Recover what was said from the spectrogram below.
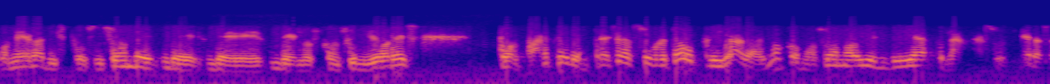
poner a disposición de, de, los consumidores por parte de empresas, sobre todo privadas, ¿no? Como son hoy en día pues, las gasolineras,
